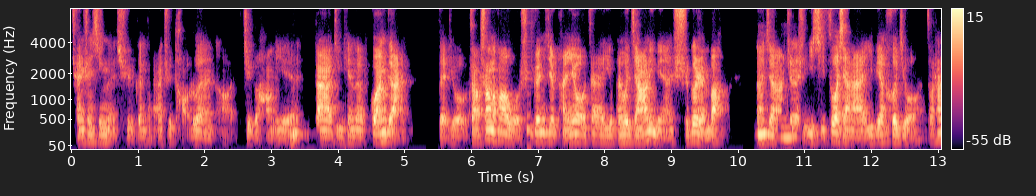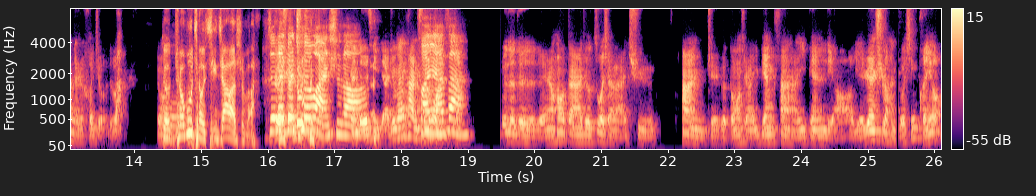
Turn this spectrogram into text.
全身心的去跟大家去讨论啊这个行业大家今天的观感。对，就早上的话，我是跟一些朋友在一个朋友家里面，十个人吧，大家真的是一起坐下来，一边喝酒，早上开始喝酒，对吧？就全部请请假了，是吧？真的跟春晚似的，全都请假，就跟看团圆饭。对对对对对，然后大家就坐下来去看这个东西，然后一边看还一边聊，也认识了很多新朋友。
